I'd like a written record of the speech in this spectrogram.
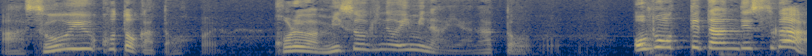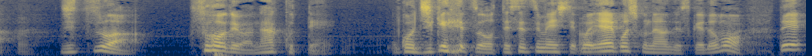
あ、そういうことかと。これはみそぎの意味なんやなと思ってたんですが、実はそうではなくて、こう時系列を追って説明して、これややこしくなるんですけども、で、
